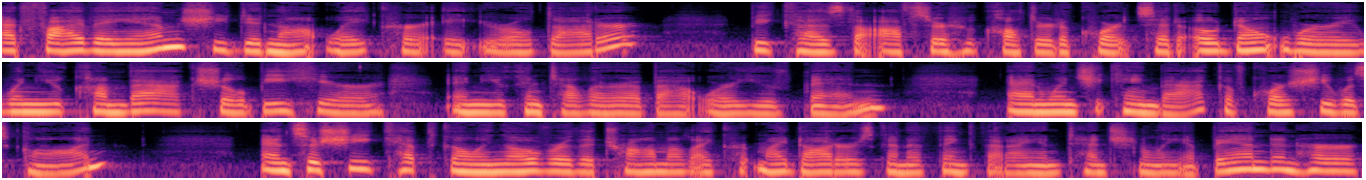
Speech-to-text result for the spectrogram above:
at 5 a.m., she did not wake her eight year old daughter because the officer who called her to court said, Oh, don't worry. When you come back, she'll be here and you can tell her about where you've been. And when she came back, of course, she was gone. And so she kept going over the trauma like her, my daughter's going to think that I intentionally abandoned her.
